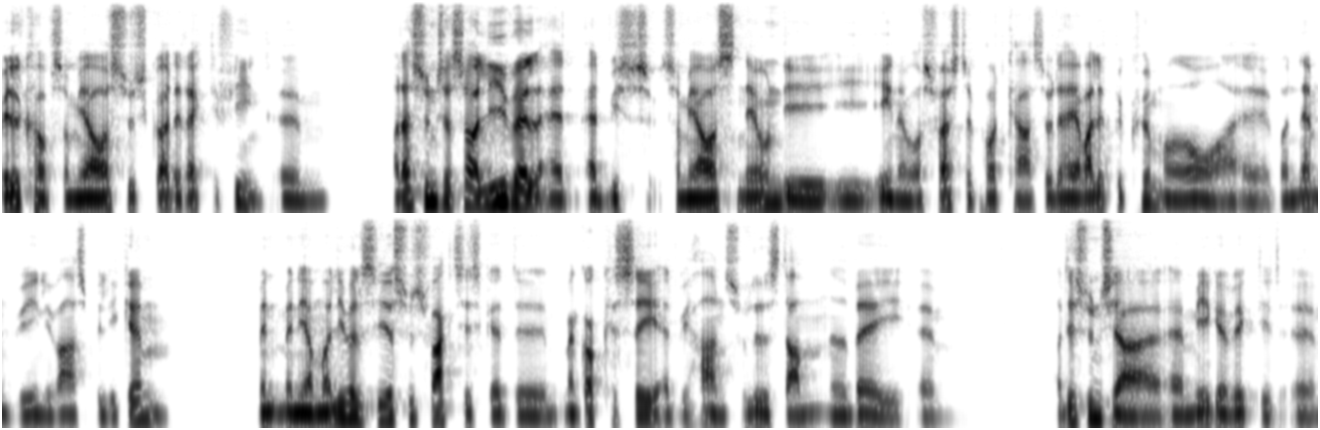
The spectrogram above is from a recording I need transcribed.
Velkov, som jeg også synes gør det rigtig fint. Øhm, og der synes jeg så alligevel, at, at vi, som jeg også nævnte i, i en af vores første podcasts, det her, jeg var lidt bekymret over, øh, hvor nemt vi egentlig var at spille igennem. Men, men jeg må alligevel sige, at jeg synes faktisk, at øh, man godt kan se, at vi har en solid stamme nede bag. Øh, og det synes jeg er mega vigtigt. Øh,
